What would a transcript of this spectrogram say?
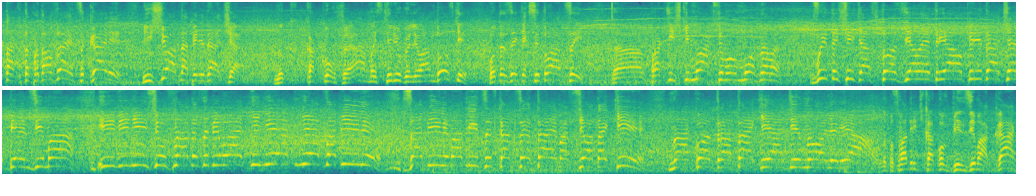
Атака-то продолжается. Гави. Еще одна передача. Ну каков же, а? Мастерюга Левандовский. Вот из этих ситуаций э, практически максимум можно вытащить. А что сделает Реал? Передача Бензима. И Венисиус надо Ну посмотрите, каков Бензима. Как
